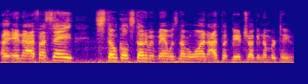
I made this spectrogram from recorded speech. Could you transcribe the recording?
And if I say Stone Cold Stunning McMahon was number one, I'd put beer truck at number two.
